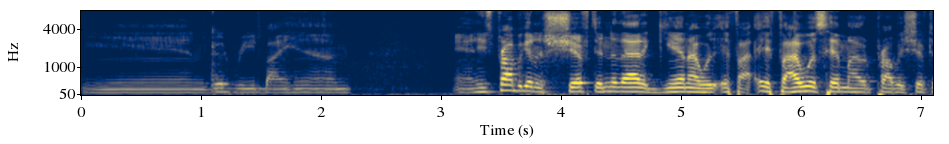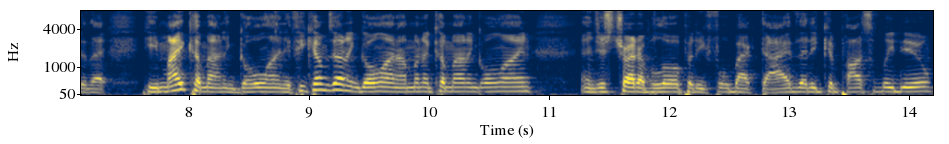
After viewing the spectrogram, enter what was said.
and good read by him. And he's probably going to shift into that again. I would if I if I was him, I would probably shift into that. He might come out in goal line. If he comes out in goal line, I'm going to come out in goal line and just try to blow up any fullback dive that he could possibly do.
